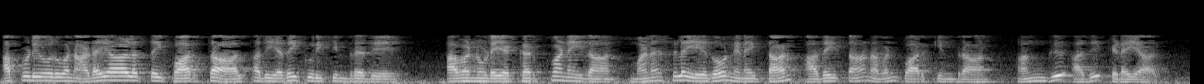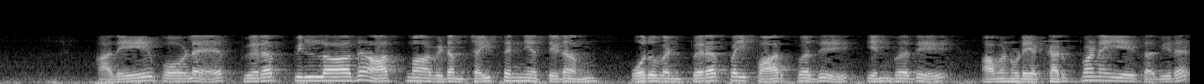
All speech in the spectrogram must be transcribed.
அப்படி ஒருவன் அடையாளத்தை பார்த்தால் அது எதை குறிக்கின்றது? அவனுடைய கற்பனை தான். மனசுல ஏதோ நினைத்தான் அதைத்தான் அவன் பார்க்கின்றான். அங்கு அது கிடையாது. அதே போல பிறப்பில்லாத ஆத்மாவிடம் சைத்தன்யத்திடம் ஒருவன் பிறப்பை பார்ப்பது என்பது அவனுடைய கற்பனையே தவிர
